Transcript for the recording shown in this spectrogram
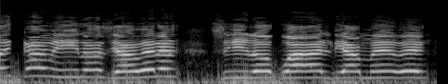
voy camino hacia Belén. Si los guardias me ven,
